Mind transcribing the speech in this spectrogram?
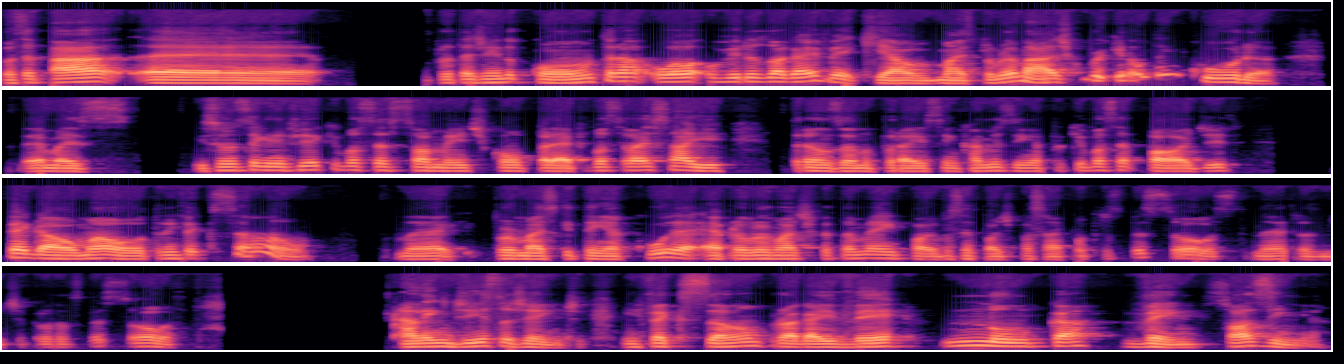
Você está é, protegendo contra o, o, vírus do HIV, que é o mais problemático porque não tem cura. Né? Mas isso não significa que você somente com o PrEP você vai sair transando por aí sem camisinha, porque você pode pegar uma outra infecção. Né? Por mais que tenha cura, é problemática também. Pode, você pode passar para outras pessoas, né? Transmitir para outras pessoas. Além disso, gente, infecção para HIV nunca vem sozinha.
